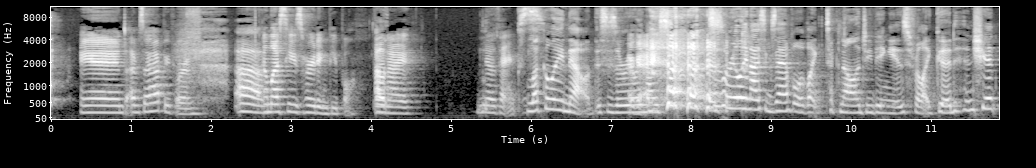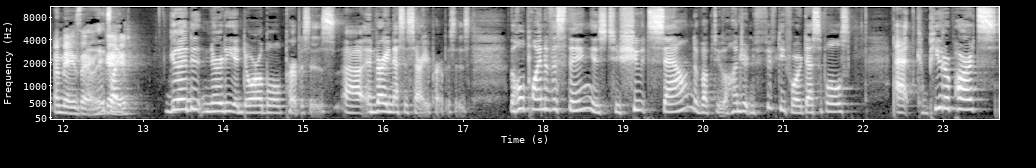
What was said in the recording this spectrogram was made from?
and I'm so happy for him. Um, Unless he's hurting people. Oh. Then I, no thanks. Luckily, no. This is a really Okay. nice. this is a really nice example of like technology being used for like good and shit. Amazing. It's Good. like good, nerdy, adorable purposes uh, and very necessary purposes. The whole point of this thing is to shoot sound of up to 154 decibels at computer parts,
